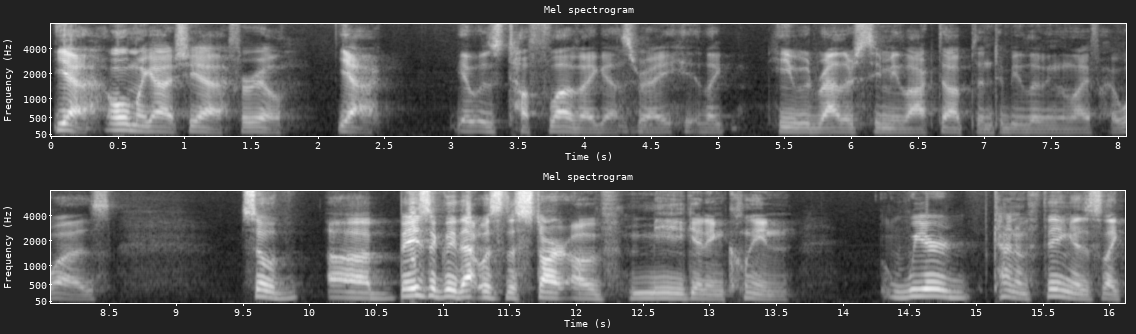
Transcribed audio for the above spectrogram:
Yeah. Oh my gosh. Yeah. For real. Yeah. It was tough love, I guess. Right. He, like he would rather see me locked up than to be living the life I was. So uh, basically, that was the start of me getting clean. Weird kind of thing is like,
